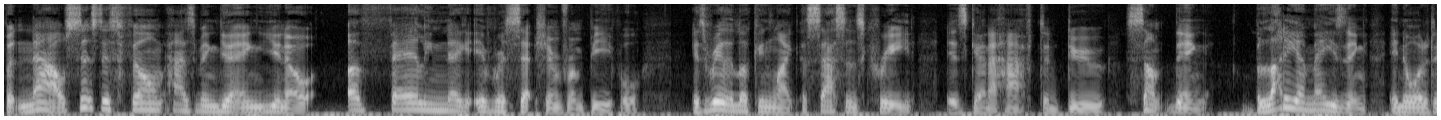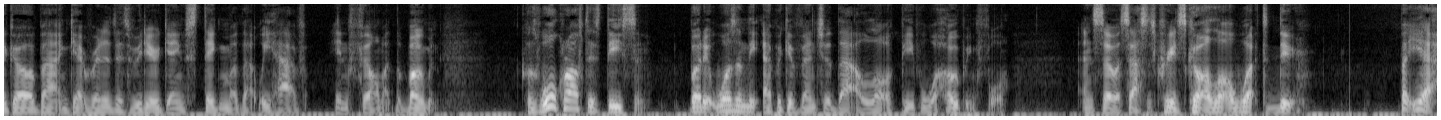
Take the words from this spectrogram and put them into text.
But now, since this film has been getting, you know, a fairly negative reception from people, it's really looking like Assassin's Creed is gonna have to do something bloody amazing in order to go about and get rid of this video game stigma that we have in film at the moment. Because Warcraft is decent, but it wasn't the epic adventure that a lot of people were hoping for and so Assassin's Creed's got a lot of work to do. But yeah,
